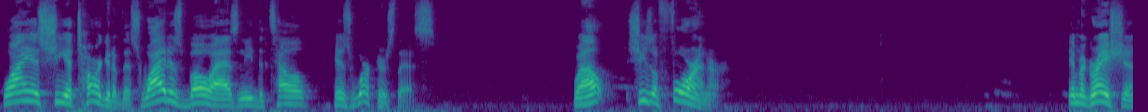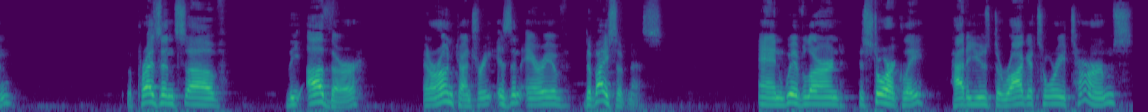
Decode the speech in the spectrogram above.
Why is she a target of this? Why does Boaz need to tell his workers this? Well, she's a foreigner. Immigration, the presence of the other in our own country, is an area of divisiveness. And we've learned historically how to use derogatory terms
